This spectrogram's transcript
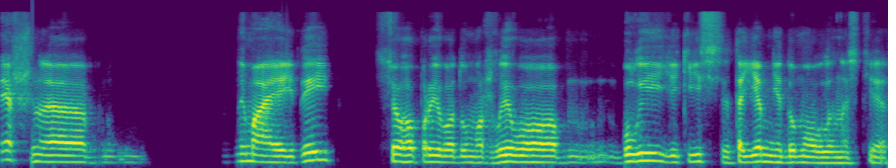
Теж немає ідей з цього приводу. Можливо, були якісь таємні домовленості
